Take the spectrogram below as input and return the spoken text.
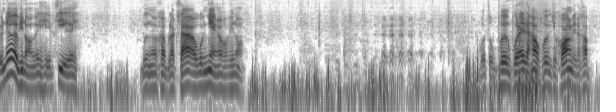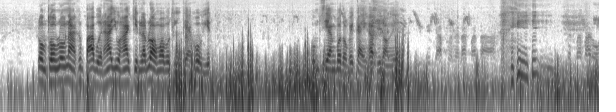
มันเด้อพี่น้องเอ้ยเอฟซีเอ้ยเบิ่งเอาครับรักษาเอาเบิ่งแง่งเอาครับพี่น้อง บ่ต้องเพิ่งผู้ใดละเฮาเพิ่งเจ้าของนี่นะครับลงทงลงหน้าคือปลาเบิดหาอยู่หากินรับรองว่าบ่ถึงแก่โควิดกลุ่มเสี่ยงบ่ต้องไปไก่ครับพี่น้องเอ้ยไปจับมันน่ะรักปลาตาปลาปลาดอง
